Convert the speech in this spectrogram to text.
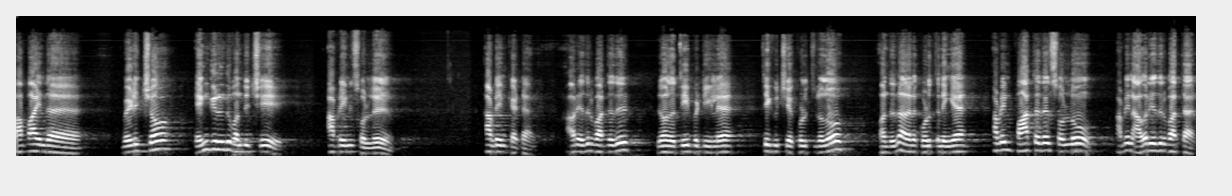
பாப்பா இந்த வெளிச்சம் எங்கிருந்து வந்துச்சு அப்படின்னு சொல்லு அப்படின்னு கேட்டார். அவர் எதிர்பார்த்தது இதோ அந்த தீப்பெட்டியில் தீக்குச்சியை கொளுத்துனதும் வந்தது அதில் கொளுத்துனீங்க அப்படின்னு பார்த்ததை சொல்லும் அப்படின்னு அவர் எதிர்பார்த்தார்.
